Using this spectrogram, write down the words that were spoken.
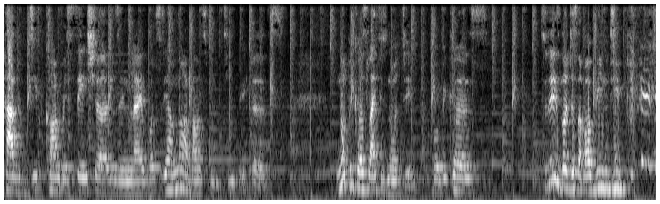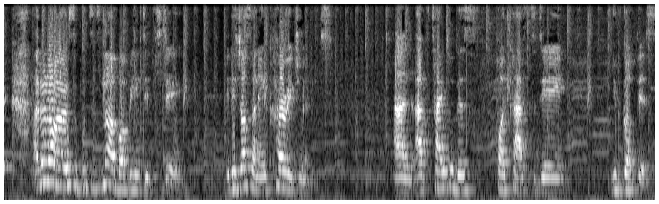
have deep conversations in life, but today I'm not about to be deep because not because life is not deep, but because today is not just about being deep. I don't know how else to put it. It's not about being deep today. It is just an encouragement. And I've titled this podcast today you've got this.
